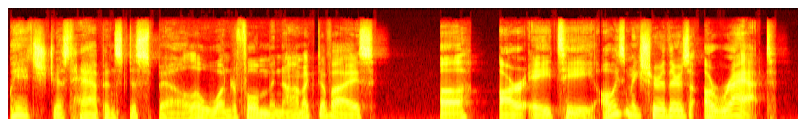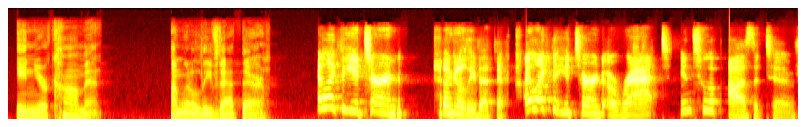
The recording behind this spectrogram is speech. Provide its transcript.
which just happens to spell a wonderful mnemonic device, a R A T. Always make sure there's a rat in your comment. I'm going to leave that there. I like that you turned, I'm going to leave that there. I like that you turned a rat into a positive.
